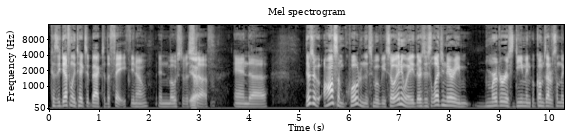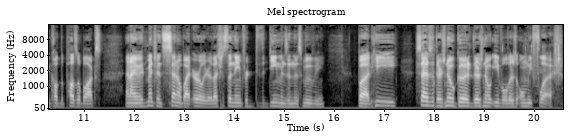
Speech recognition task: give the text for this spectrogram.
because he definitely takes it back to the faith, you know, in most of his Yeah. stuff. And uh, there's an awesome quote in this movie. So anyway, there's this legendary murderous demon who comes out of something called the puzzle box. And I had mentioned Cenobite earlier. That's just the name for the demons in this movie. But he says that there's no good, there's no evil, there's only flesh.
